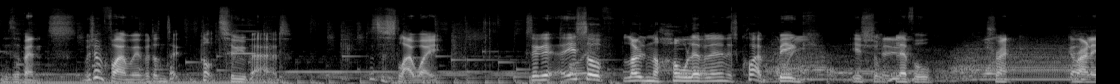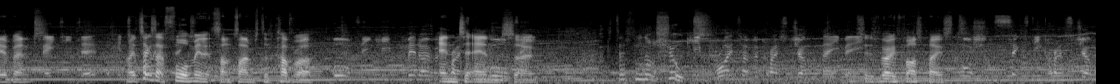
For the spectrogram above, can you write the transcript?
these events, which I'm fine with. It doesn't take. It's not too bad. Just a slight wait. So it's sort of loading the whole level in. It's quite a big-ish of level track rally event. I mean, it takes like four minutes sometimes to cover 40, keep mid over end to end, so it's definitely not short. Keep right over crest jump maybe. Is very fast paced. Caution 60 crest jump,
